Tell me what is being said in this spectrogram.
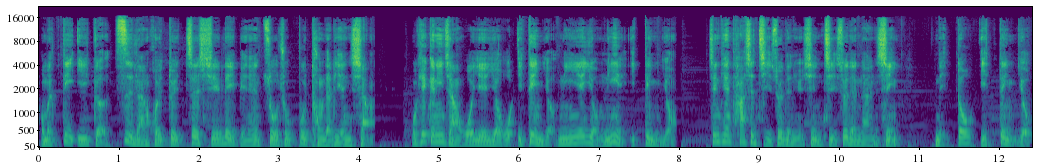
我们第一个自然会对这些类别人做出不同的联想。我可以跟你讲，我也有，我一定有，你也有，你也一定有。今天他是几岁的女性，几岁的男性，你都一定有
